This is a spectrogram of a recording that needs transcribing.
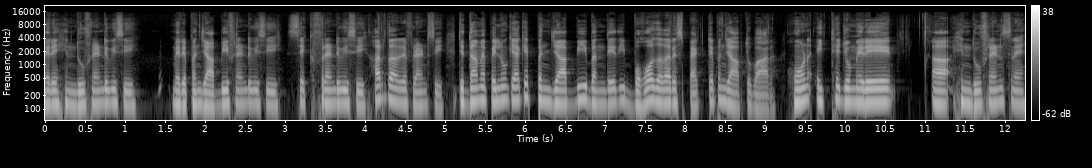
ਮੇਰੇ ਹਿੰਦੂ ਫਰੈਂਡ ਵੀ ਸੀ, ਮੇਰੇ ਪੰਜਾਬੀ ਫਰੈਂਡ ਵੀ ਸੀ, ਸਿੱਖ ਫਰੈਂਡ ਵੀ ਸੀ, ਹਰ ਤਰ੍ਹਾਂ ਦੇ ਫਰੈਂਡ ਸੀ। ਜਿੱਦਾਂ ਮੈਂ ਪਹਿਲਾਂ ਕਿਹਾ ਕਿ ਪੰਜਾਬੀ ਬੰਦੇ ਦੀ ਬਹੁਤ ਜ਼ਿਆਦਾ ਰਿਸਪੈਕਟ ਹੈ ਪੰਜਾਬ ਤੋਂ ਬਾਹਰ। ਹੁਣ ਇੱਥੇ ਜੋ ਮੇਰੇ ਹਿੰਦੂ ਫਰੈਂਡਸ ਨੇ,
